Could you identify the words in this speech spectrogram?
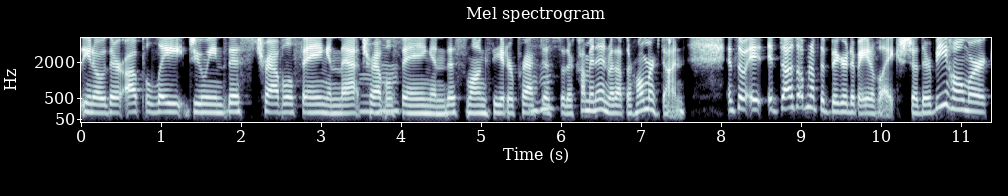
you know, they're up late doing this travel thing and that travel Mhm. thing and this long theater practice. So, they're coming in without their homework done. And so, it, it does open up the bigger debate of like, should there be homework?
